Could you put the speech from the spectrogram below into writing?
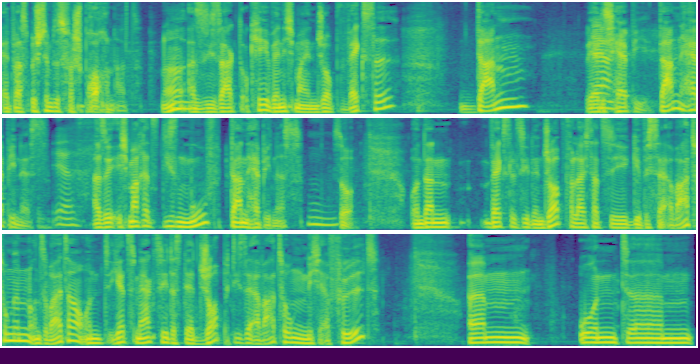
etwas Bestimmtes versprochen hat. Ne? Mhm. Also sie sagt, okay, wenn ich meinen Job wechsle, dann werde ja. ich happy. Dann Happiness. Yes. Also ich mache jetzt diesen Move, dann Happiness. Mhm. So. Und dann wechselt sie den Job, vielleicht hat sie gewisse Erwartungen und so weiter. Und jetzt merkt sie, dass der Job diese Erwartungen nicht erfüllt. Ähm, und ähm,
